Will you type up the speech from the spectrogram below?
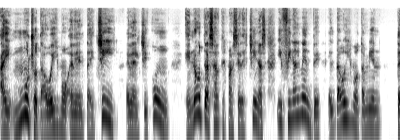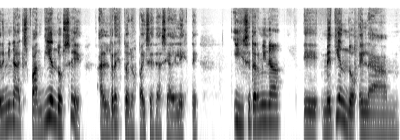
hay mucho taoísmo en el tai chi, en el qigong, en otras artes marciales chinas y finalmente el taoísmo también termina expandiéndose al resto de los países de Asia del Este y se termina eh, metiendo en la mm,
